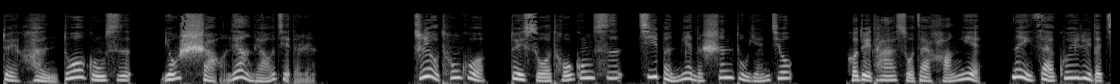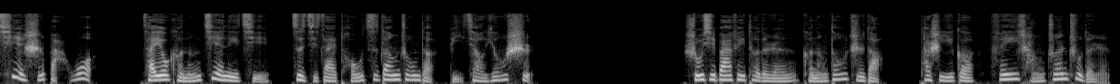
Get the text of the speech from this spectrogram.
对很多公司有少量了解的人。只有通过对所投公司基本面的深度研究，和对他所在行业内在规律的切实把握，才有可能建立起自己在投资当中的比较优势。熟悉巴菲特的人可能都知道。他是一个非常专注的人，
